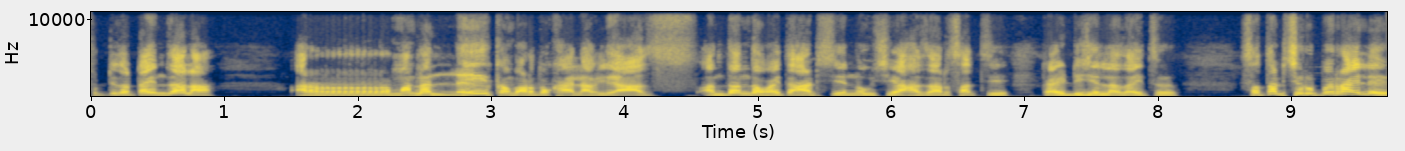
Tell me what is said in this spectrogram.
सुट्टीचा टाईम झाला अर मला लय कंबार तो खायला लागली आज. अंदांदा व्हायचा आठशे नऊशे हजार सातशे काही डिझेलला जायचं. सात आठशे रुपये राहिले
